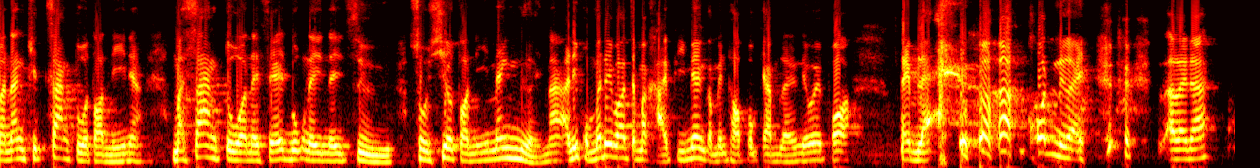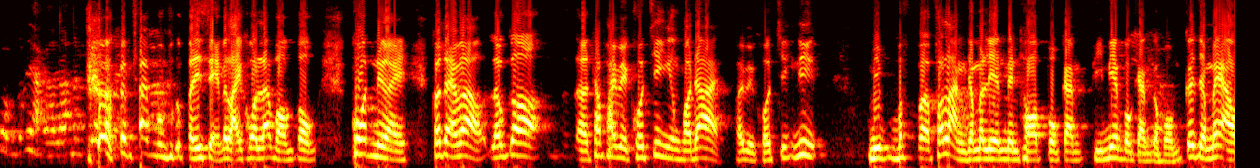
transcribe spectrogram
มานั่งคิดสร้างตัวตอนนี้เนี่ย มาสร้างตัวใน Facebook ในในสื่อโซเชียลตอนนี้แม่งเหนื่อยมาก อันนี้ผมไม่ได้ว่าจะมาขายพรีเมียมกับเมนทอร์โปรแกรมเลยเนี่ยเว้ยเพราะเต็มแล้วโคตรเหนื่อย อะไรนะ ผมก็อยากแล้วแล้วมันถ้าผมปฏิเสธไปหลายคนแล้วบอกตรงโคตรเหนื่อย เข้าใจเปล่าแล้วก็เอ่อถ้า private coaching ยังพอได้ private coaching นี่มีฝรั่งจะมาเรียนเมนทอร์โปรแกรมพรีเมียมโปรแกรมกับผมก็จะไม่เอา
